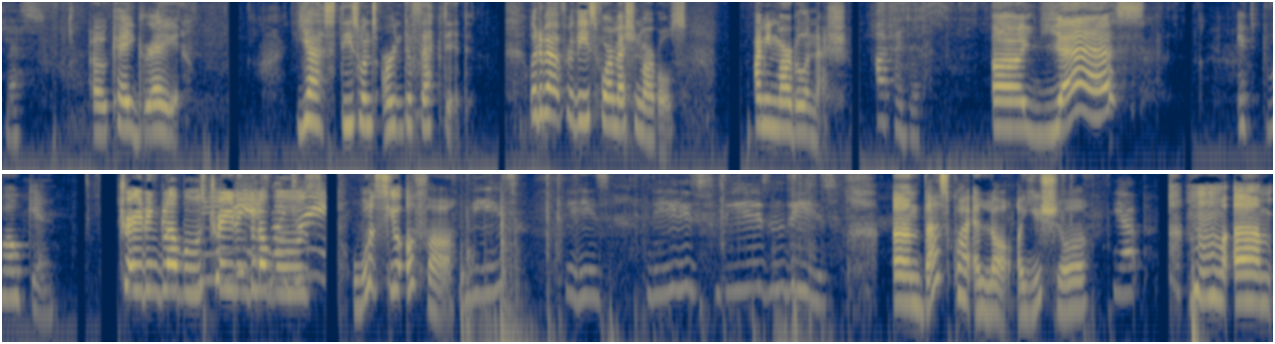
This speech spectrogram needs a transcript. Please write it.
Yes. Okay, great. Yes, these ones aren't defected. What about for these four mesh and marbles? I mean marble and mesh. I'll trade this. Uh, yes. It's broken. Trading Globbles, trading Globbles. What's your offer? These, these, these, these, and these. Um, that's quite a lot. Are you sure? Yep. Hmm. Um.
